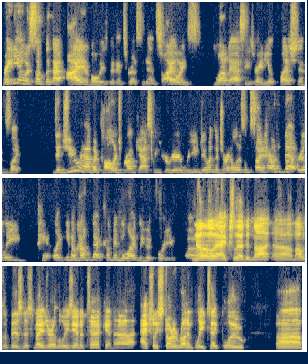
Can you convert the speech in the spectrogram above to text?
radio is something that I have always been interested in. So I always love to ask these radio questions. Like, did you have a college broadcasting career? Were you doing the journalism side? How did that really, like, you know, how did that come into livelihood for you? Uh, no, actually, I did not. Um, I was a business major at Louisiana Tech and uh, actually started running Bleed Tech Blue uh,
